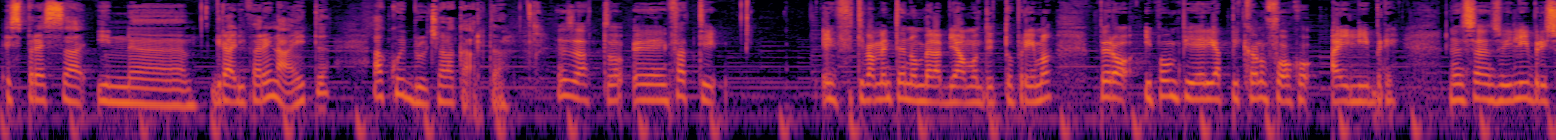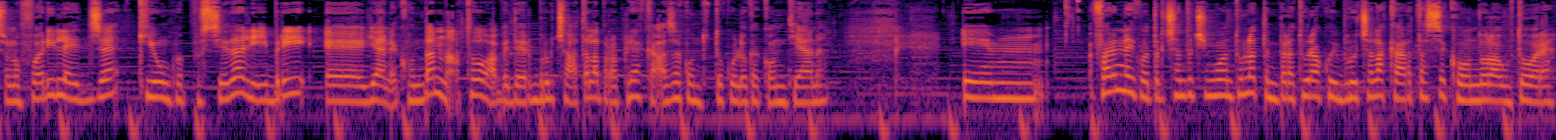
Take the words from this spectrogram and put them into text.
espressa in eh, gradi Fahrenheit a cui brucia la carta. Esatto, eh, infatti effettivamente non ve l'abbiamo detto prima, però i pompieri appiccano fuoco ai libri, nel senso i libri sono fuori legge, chiunque possieda libri eh, viene condannato a vedere bruciata la propria casa con tutto quello che contiene. E, ehm, Fahrenheit 451 la temperatura a cui brucia la carta secondo l'autore,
